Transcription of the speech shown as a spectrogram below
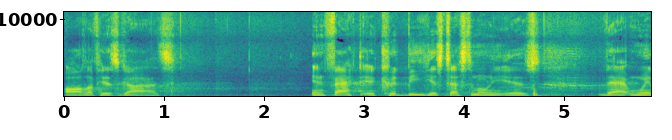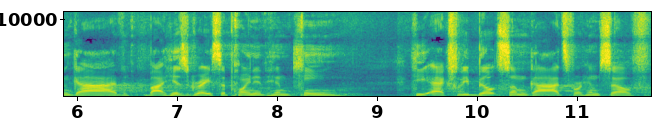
all of his gods. In fact, it could be his testimony is that when God, by his grace, appointed him king, he actually built some gods for himself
